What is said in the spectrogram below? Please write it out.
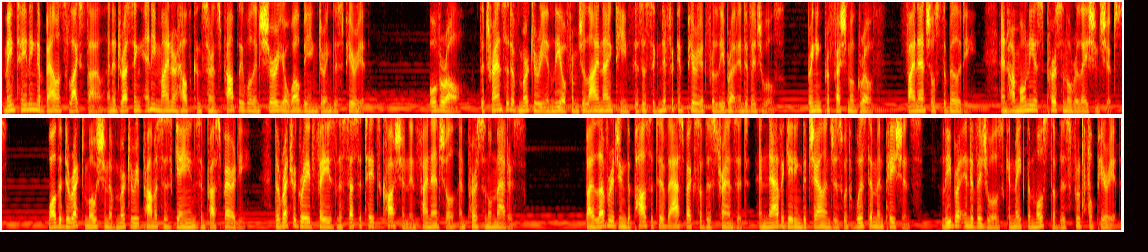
Maintaining a balanced lifestyle and addressing any minor health concerns promptly will ensure your well being during this period. Overall, the transit of Mercury in Leo from July 19th is a significant period for Libra individuals, bringing professional growth, financial stability, and harmonious personal relationships. While the direct motion of Mercury promises gains and prosperity, the retrograde phase necessitates caution in financial and personal matters. By leveraging the positive aspects of this transit and navigating the challenges with wisdom and patience, Libra individuals can make the most of this fruitful period.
